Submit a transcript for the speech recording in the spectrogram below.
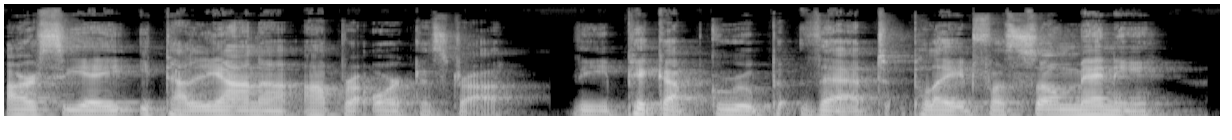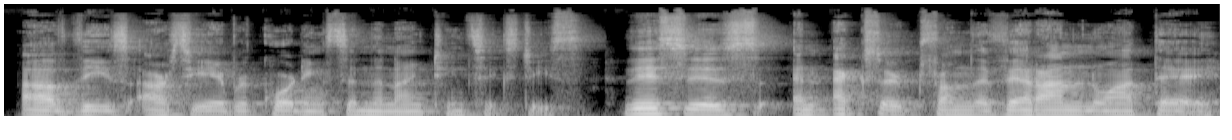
RCA Italiana Opera Orchestra, the pickup group that played for so many of these RCA recordings in the 1960s. This is an excerpt from the Verranno a te,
